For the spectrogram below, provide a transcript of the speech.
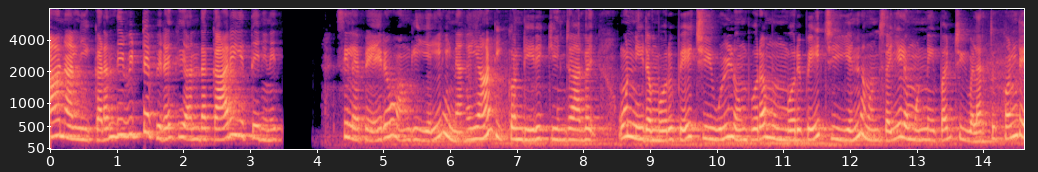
ஆனால் நீ கடந்துவிட்ட பிறகு அந்த காரியத்தை நினை சில பேரோ அங்கு எள்ளி நகையாடி கொண்டிருக்கின்றார்கள். உன்னிடம் ஒரு பேச்சு உள்ளும் புறமும் ஒரு பேச்சு எண்ணமும் செயலும் உன்னை பற்றி வளர்த்து கொண்டு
